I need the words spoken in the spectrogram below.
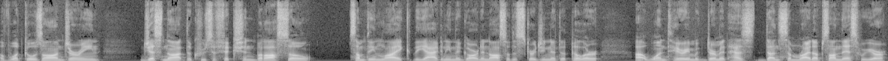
of what goes on during just not the crucifixion, but also something like the agony in the garden, also the scourging at the pillar. Uh, one Terry McDermott has done some write ups on this. We are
